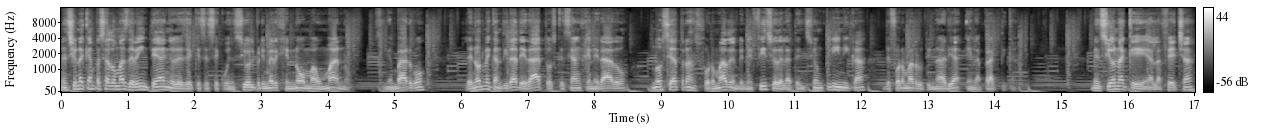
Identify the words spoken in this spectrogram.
menciona que han pasado más de 20 años desde que se secuenció el primer genoma humano. Sin embargo, la enorme cantidad de datos que se han generado no se ha transformado en beneficio de la atención clínica de forma rutinaria en la práctica. Menciona que a la fecha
